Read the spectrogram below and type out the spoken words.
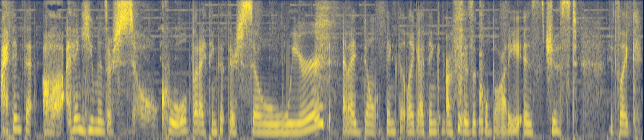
I think that oh, I think humans are so cool, but I think that they're so weird, and I don't think that like I think our physical body is just it's like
